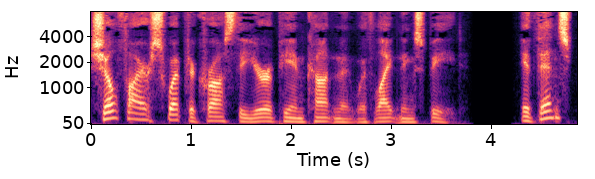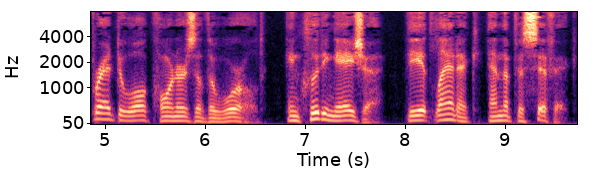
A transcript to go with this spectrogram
shellfire swept across the European continent with lightning speed. It then spread to all corners of the world, including Asia, the Atlantic, and the Pacific.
